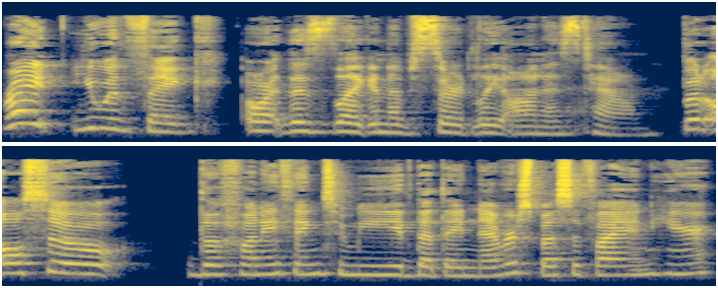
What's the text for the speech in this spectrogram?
Right? You would think, Or this is like an absurdly honest town. but also. The funny thing to me that they never specify in here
